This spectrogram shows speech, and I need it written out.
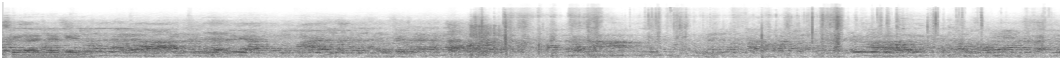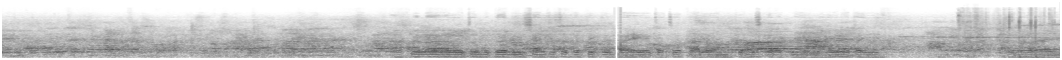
जय भीम जय श्रीराम जय भीम आपल्याला गौतम बुद्धांनी शांतीचं प्रतीक दिलं आहे त्याचं पालन आम्ही कधीच करत नाही हो ना ताई बरोबर आहे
